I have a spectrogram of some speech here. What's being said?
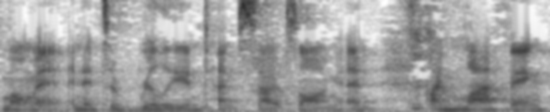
moment, and it's a really intense sad song, and I'm laughing.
